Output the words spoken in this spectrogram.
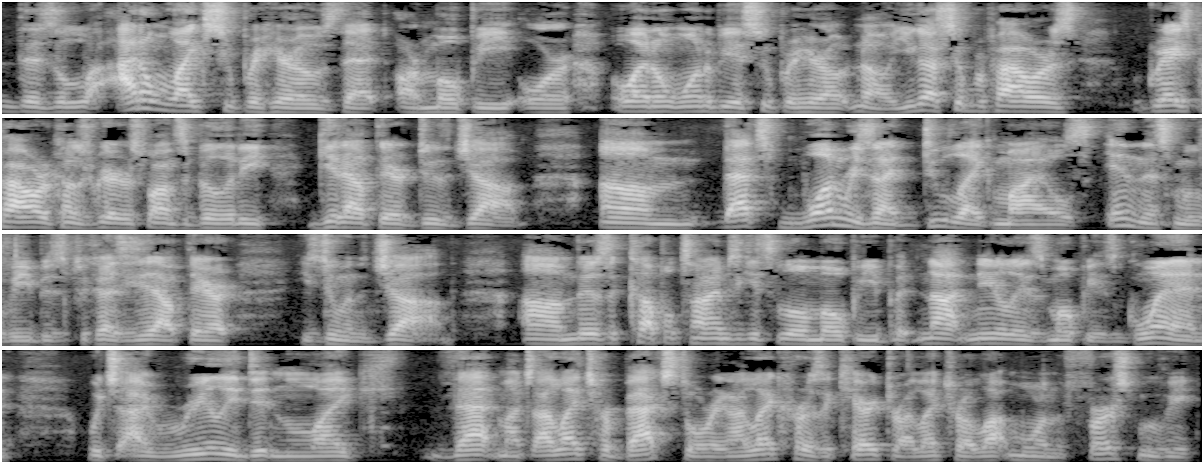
there's a lot. I don't like superheroes that are mopey or oh, I don't want to be a superhero. No, you got superpowers. Great power comes great responsibility. Get out there, do the job. Um, that's one reason I do like Miles in this movie, is because he's out there, he's doing the job. Um, there's a couple times he gets a little mopey, but not nearly as mopey as Gwen, which I really didn't like that much. I liked her backstory, and I like her as a character. I liked her a lot more in the first movie.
